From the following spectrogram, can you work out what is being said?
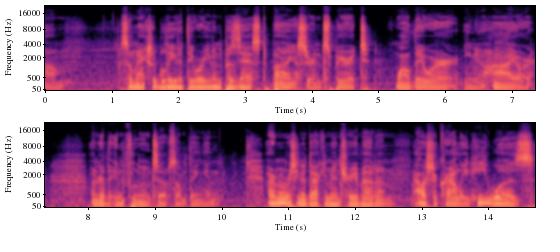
um, some actually believe that they were even possessed by a certain spirit while they were, you know, high or under the influence of something. And I remember seeing a documentary about um, Aleister Crowley, and he was,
